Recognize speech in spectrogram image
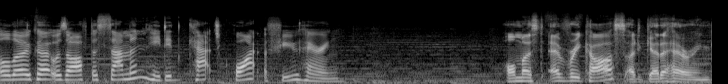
Although Kurt was after salmon, he did catch quite a few herring. Almost every cast, I'd get a herring.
